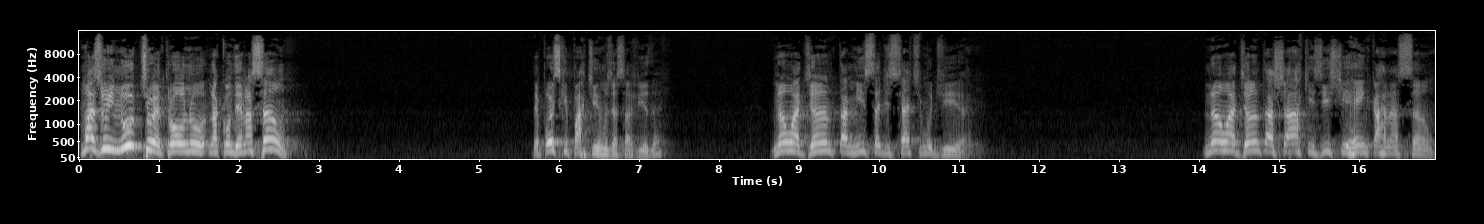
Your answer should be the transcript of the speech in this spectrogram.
mas o inútil entrou no, na condenação. Depois que partirmos dessa vida, não adianta a missa de sétimo dia. Não adianta achar que existe reencarnação.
